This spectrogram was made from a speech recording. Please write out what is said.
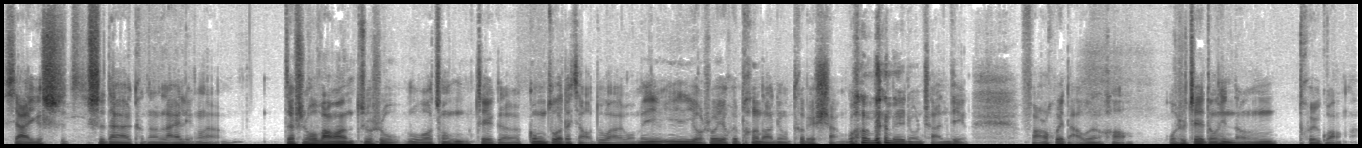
下一个时时代可能来临了的时候，往往就是我从这个工作的角度啊，我们有时候也会碰到那种特别闪光的那种产品，反而会打问号。我说这东西能推广吗？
